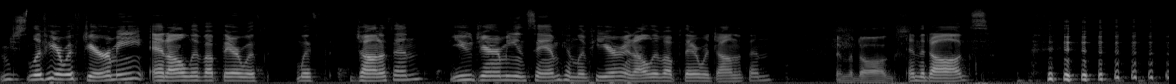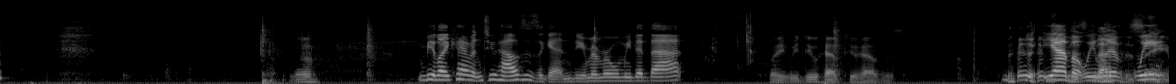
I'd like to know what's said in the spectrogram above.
You just live here with Jeremy, and I'll live up there with with Jonathan. You, Jeremy, and Sam can live here, and I'll live up there with Jonathan And the dogs. and the dogs. Ugh. It'd be like having two houses again. Do you remember when we did that? Wait, we do have two houses. yeah, but we not live- we-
